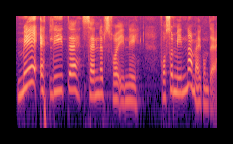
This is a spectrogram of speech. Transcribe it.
med et lite sennepsfrø inni, for så minner meg om det.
